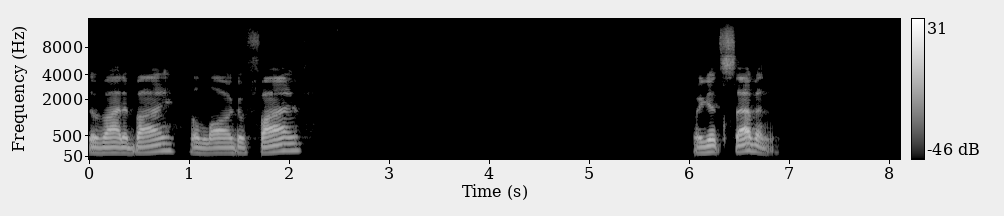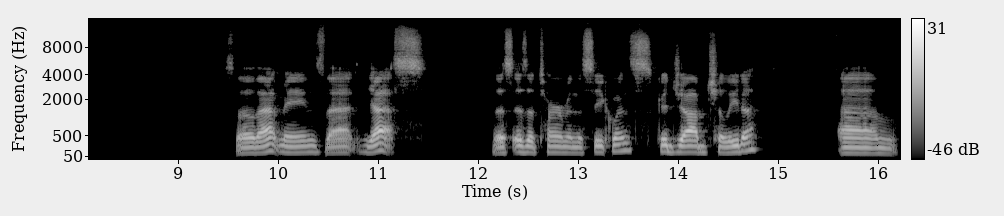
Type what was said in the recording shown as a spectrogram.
Divided by the log of 5. We get 7. So that means that, yes, this is a term in the sequence. Good job, Chalita. Um,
